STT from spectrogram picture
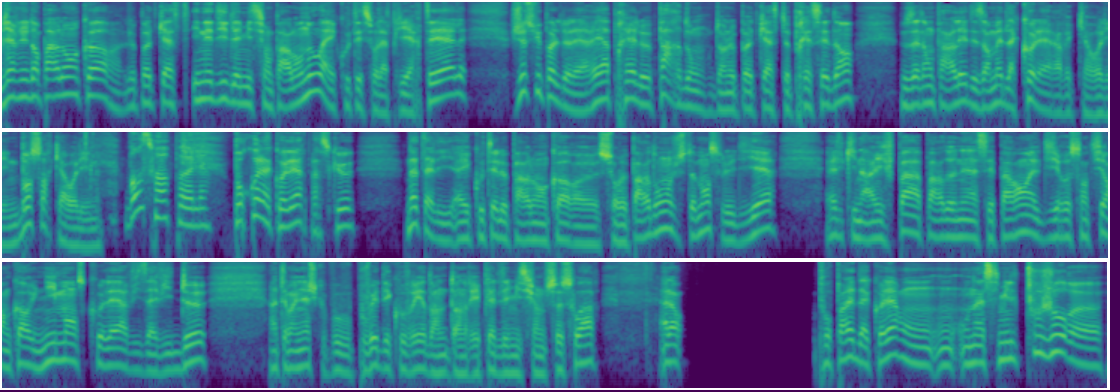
Bienvenue dans Parlons encore, le podcast inédit de l'émission Parlons-nous, à écouter sur l'appli RTL. Je suis Paul Delair et après le pardon dans le podcast précédent, nous allons parler désormais de la colère avec Caroline. Bonsoir Caroline. Bonsoir Paul. Pourquoi la colère? Parce que Nathalie a écouté le Parlons encore euh, sur le pardon, justement, celui d'hier. Elle qui n'arrive pas à pardonner à ses parents, elle dit ressentir encore une immense colère vis-à-vis d'eux. Un témoignage que vous pouvez découvrir dans, dans le replay de l'émission de ce soir. Alors, pour parler de la colère, on, on, on assimile toujours euh,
